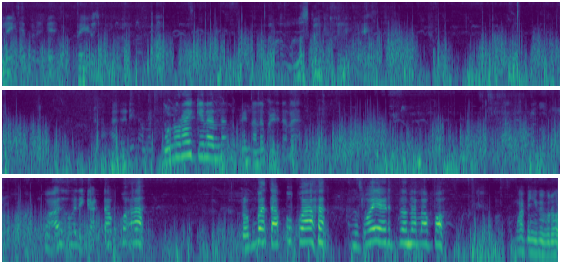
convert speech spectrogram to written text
பிரைடு எப்படி இருக்கு? ரைடு அதோட முள்ளு ஸ்கூல் ஆல்ரெடி நம்ம முந்நூறுவாய்க்கு கீழே இருந்தால் பிரைடு நல்ல பிரைடு தானே? பாகுபலி கட்டப்பா. ரொம்ப தப்புப்பா. அங்க போய் எடுத்துட்டு வந்துடலாம்ப்பா மாட்டேங்குது ப்ரோ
